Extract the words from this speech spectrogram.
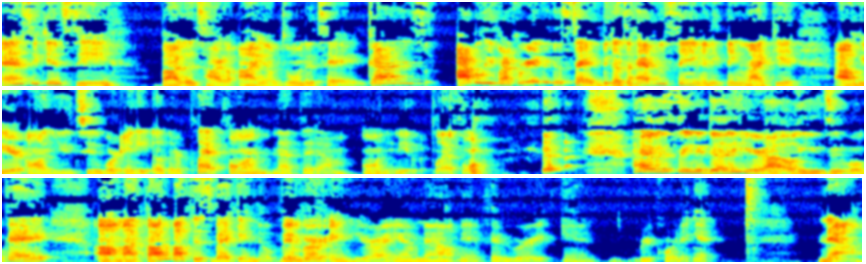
As you can see by the title, I am doing a tag. Guys, I believe I created this tag because I haven't seen anything like it out here on YouTube or any other platform. Not that I'm on any other platform. I haven't seen it done here on YouTube, okay? Um, I thought about this back in November, and here I am now in February and recording it. Now,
